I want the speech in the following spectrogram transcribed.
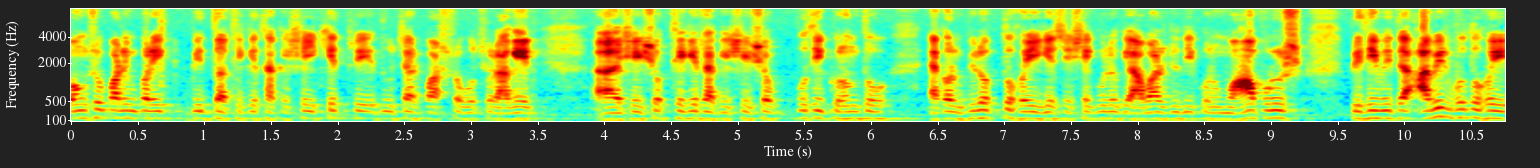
বংশ পারম্পরিক বিদ্যা থেকে থাকে, সেই ক্ষেত্রে দু চার পাঁচশো বছর আগের সেই সব থেকে থাকে, সেই সব পুঁথি গ্রন্থ এখন বিলুপ্ত হয়ে গেছে, সেগুলোকে আবার যদি কোনো মহাপুরুষ পৃথিবীতে আবির্ভূত হয়ে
